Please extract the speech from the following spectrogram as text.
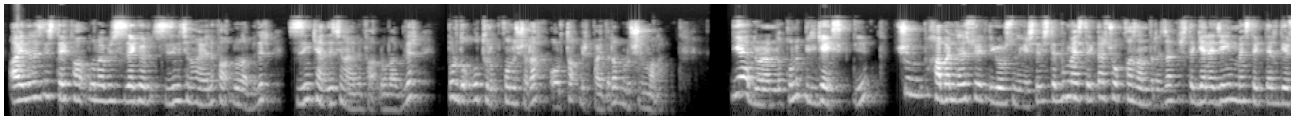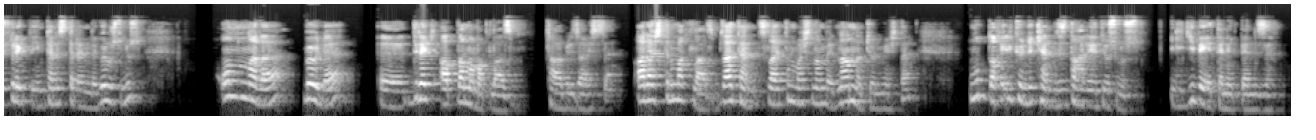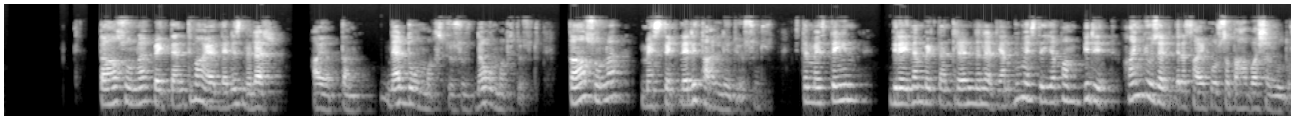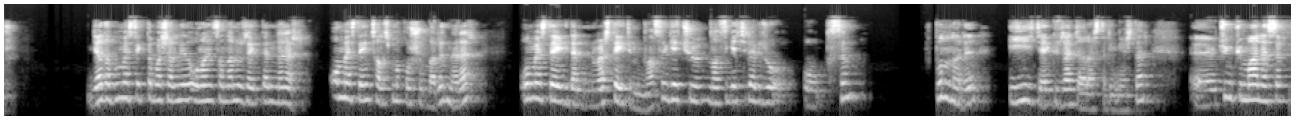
Ailenizin isteği farklı olabilir, size göre sizin için hayali farklı olabilir, sizin kendi için hayali farklı olabilir. Burada oturup konuşarak ortak bir paydada buluşulmalı. Diğer bir önemli konu bilgi eksikliği. Şu haberleri sürekli görürsünüz gençler. İşte bu meslekler çok kazandıracak. İşte geleceğin meslekleri diye sürekli internet sitelerinde görürsünüz. Onlara böyle e, direkt atlamamak lazım tabiri caizse. Araştırmak lazım. Zaten slaytın başından beri ne anlatıyorum gençler? Mutlaka ilk önce kendinizi tahlil ediyorsunuz. İlgi ve yeteneklerinizi. Daha sonra beklenti ve hayalleriniz neler hayattan? Nerede olmak istiyorsunuz? Ne olmak istiyorsunuz? Daha sonra meslekleri tahlil ediyorsunuz. İşte mesleğin bireyden beklentileri neler? Yani bu mesleği yapan biri hangi özelliklere sahip olursa daha başarılı olur? Ya da bu meslekte başarılı olan insanların özellikleri neler? O mesleğin çalışma koşulları neler? O mesleğe giden üniversite eğitimi nasıl geçiyor? Nasıl geçirebilir o, o kısım? Bunları iyice, güzelce araştırın gençler. E, çünkü maalesef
